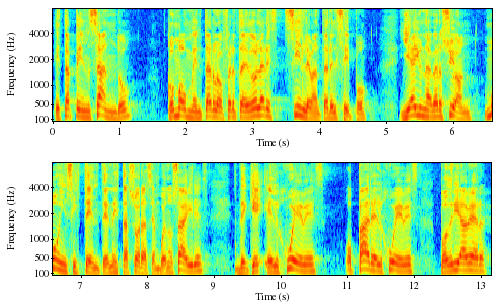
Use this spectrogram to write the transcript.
está pensando cómo aumentar la oferta de dólares sin levantar el cepo y hay una versión muy insistente en estas horas en Buenos Aires de que el jueves o para el jueves podría haber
